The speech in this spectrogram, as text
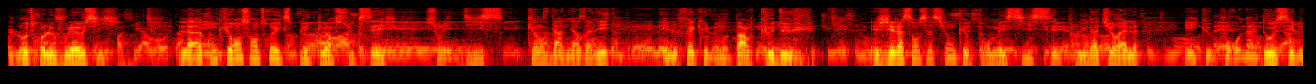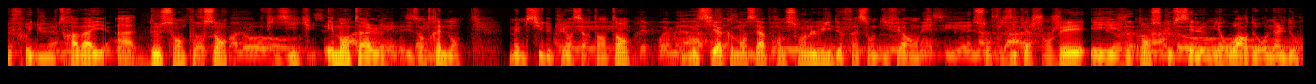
l'autre le voulait aussi. La concurrence entre eux explique leur succès sur les 10, 15 dernières années et le fait que l'on ne parle que d'eux. J'ai la sensation que pour Messi c'est plus naturel et que pour Ronaldo c'est le fruit du travail à 200% physique et mental, des entraînements. Même si depuis un certain temps, Messi a commencé à prendre soin de lui de façon différente. Son physique a changé et je pense que c'est le miroir de Ronaldo.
